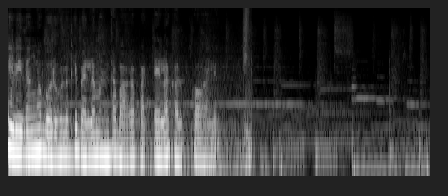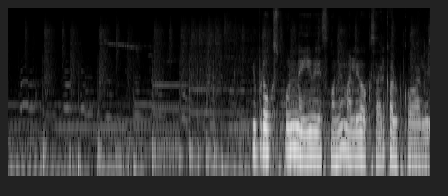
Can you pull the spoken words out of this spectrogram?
ఈ విధంగా బొరుగులకి బెల్లం అంతా బాగా పట్టేలా కలుపుకోవాలి. ఇప్పుడు ఒక స్పూన్ నెయ్యి వేసుకొని మళ్ళీ ఒకసారి కలుపుకోవాలి.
